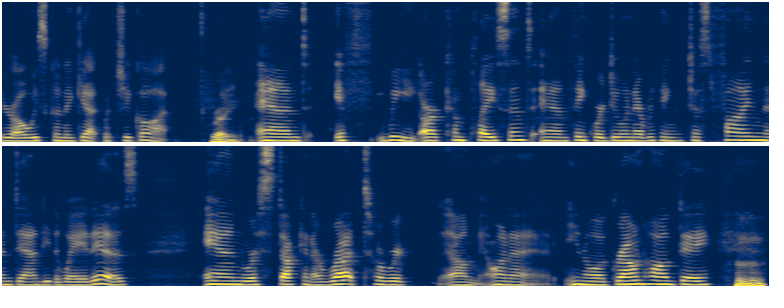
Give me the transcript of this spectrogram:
you're always going to get what you got. Right. And if we are complacent and think we're doing everything just fine and dandy the way it is, and we're stuck in a rut or we're um, on a you know a groundhog day, Mhm.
